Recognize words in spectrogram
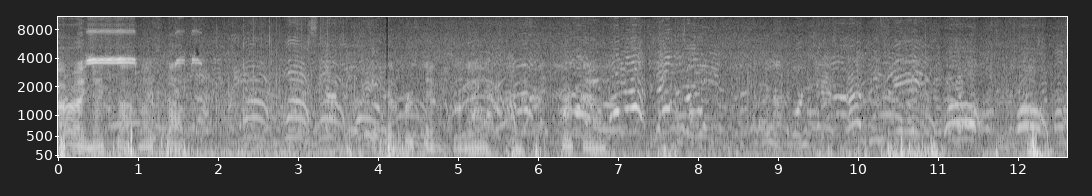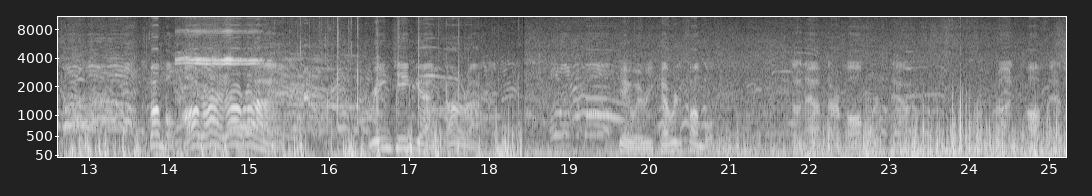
All right, nice stop, nice stop. Down, so now first down. Fumble. All right, all right. Green team got it. All right. Okay, we recovered the fumble. So now it's our ball, first down. We're on offense.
